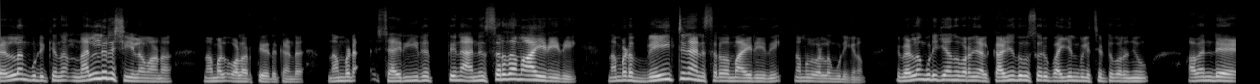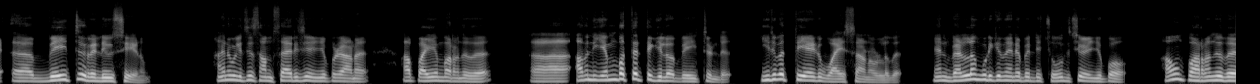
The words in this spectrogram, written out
വെള്ളം കുടിക്കുന്ന നല്ലൊരു ശീലമാണ് നമ്മൾ വളർത്തിയെടുക്കേണ്ടത്. നമ്മുടെ ശരീരത്തിനനുസൃതമായ രീതി നമ്മുടെ വെയിറ്റിനനുസൃതമായ രീതി നമ്മൾ വെള്ളം കുടിക്കണം. ഈ വെള്ളം കുടിക്കുക എന്ന് പറഞ്ഞാൽ കഴിഞ്ഞ ദിവസം ഒരു പയ്യൻ വിളിച്ചിട്ട് പറഞ്ഞു അവന്റെ വെയിറ്റ് റെഡ്യൂസ് ചെയ്യണം. അങ്ങനെ വിളിച്ച് സംസാരിച്ച് കഴിഞ്ഞപ്പോഴാണ് ആ പയ്യൻ പറഞ്ഞത് അവന് എൺപത്തെട്ട് കിലോ വെയിറ്റ് ഉണ്ട്. ഇരുപത്തിയേഴ് വയസ്സാണുള്ളത്. ഞാൻ വെള്ളം കുടിക്കുന്നതിനെ പറ്റി ചോദിച്ചു കഴിഞ്ഞപ്പോൾ അവൻ പറഞ്ഞത്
